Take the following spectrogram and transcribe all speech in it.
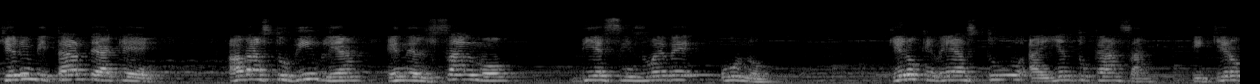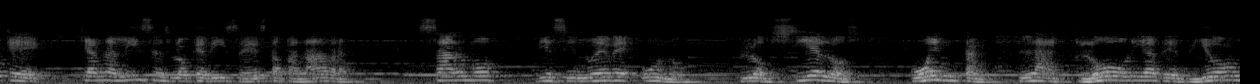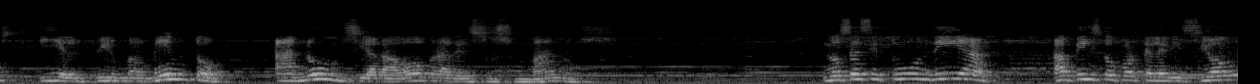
Quiero invitarte a que abras tu Biblia en el Salmo 19.1. Quiero que veas tú ahí en tu casa y quiero que, que analices lo que dice esta palabra. Salmo 19.1. Los cielos cuentan la gloria de Dios y el firmamento anuncia la obra de sus manos. No sé si tú un día has visto por televisión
